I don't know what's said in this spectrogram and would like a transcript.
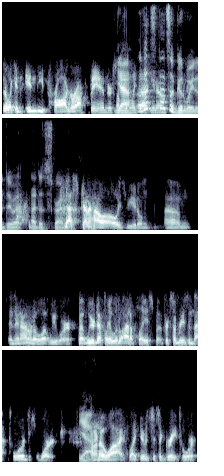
They're like an indie prog rock band or something yeah, like uh, that. that's you know, that's a good way to do it. I to describe it. that's kind of how I always viewed them. Um, and then I don't know what we were, but we were definitely a little out of place. But for some reason, that tour just worked. Yeah. I don't know why. Like it was just a great tour.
